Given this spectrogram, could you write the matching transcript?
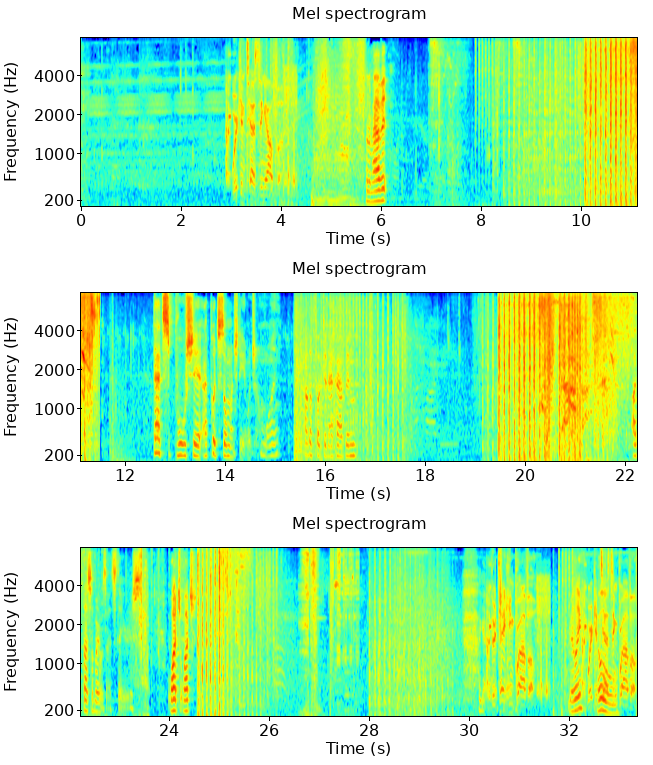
We're contesting Alpha. let him have it. That's bullshit. I put so much damage on one. How the fuck did that happen? I thought somebody was upstairs. Watch, watch. I got They're taking Bravo. Really? We're oh. contesting Oh. Bravo.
